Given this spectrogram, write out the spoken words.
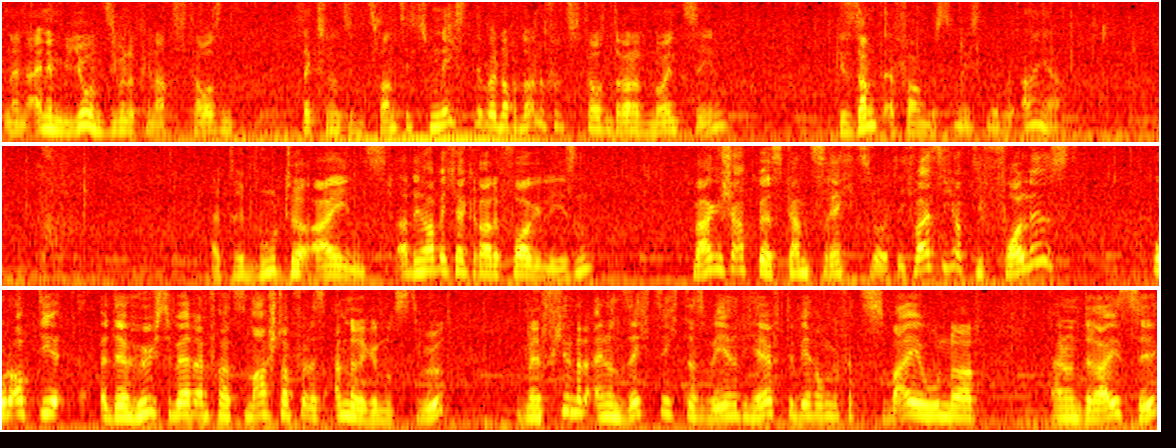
nein, 1.784.627. Zum nächsten Level noch 59.319. Gesamterfahrung bis zum nächsten Level. Ah ja. Attribute 1. Ah, die habe ich ja gerade vorgelesen. Magische Abwehr ist ganz rechts, Leute. Ich weiß nicht, ob die voll ist oder ob die, äh, der höchste Wert einfach als Maßstab für alles andere genutzt wird. Ich meine, 461, das wäre die Hälfte, wäre ungefähr 231.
